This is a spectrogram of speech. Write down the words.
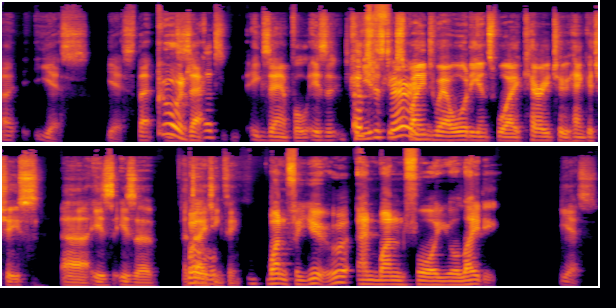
Uh, yes, yes, that Good, exact that's- example is. It, can you just very- explain to our audience why carry two handkerchiefs uh, is is a, a Well- dating thing? One for you and one for your lady. Yes.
